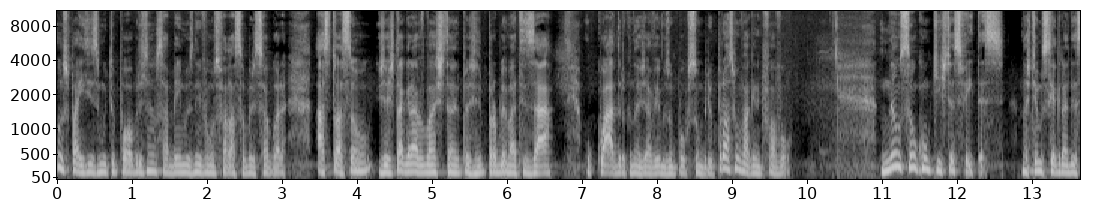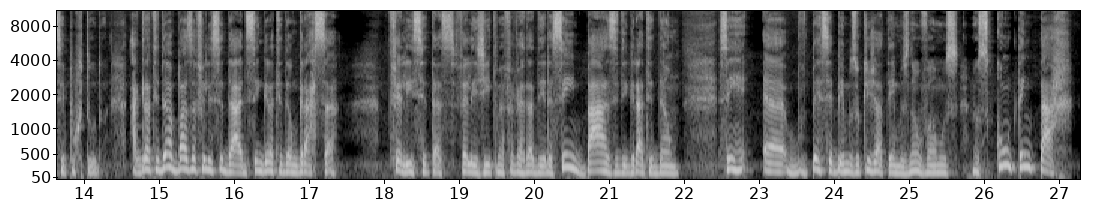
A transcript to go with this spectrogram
Os países muito pobres não sabemos, nem vamos falar sobre isso agora. A situação já está grave bastante para a gente problematizar o quadro que nós já vimos um pouco sombrio. Próximo, Wagner, por favor. Não são conquistas feitas. Nós temos que agradecer por tudo. A gratidão é a base da felicidade. Sem gratidão, graça felicitas, felegítima, fé verdadeira, sem base de gratidão, sem uh, percebermos o que já temos, não vamos nos contentar.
